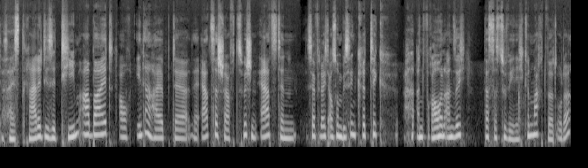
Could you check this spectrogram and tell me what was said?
Das heißt, gerade diese Teamarbeit auch innerhalb der, der Ärzteschaft zwischen Ärztinnen ist ja vielleicht auch so ein bisschen Kritik an Frauen an sich, dass das zu wenig gemacht wird, oder?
